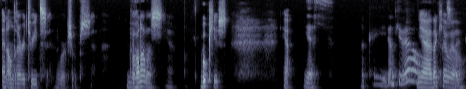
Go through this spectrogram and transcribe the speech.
En andere retreats en workshops. Van alles. Ja. Boekjes. Yes. Oké, dankjewel. Ja, dankjewel.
